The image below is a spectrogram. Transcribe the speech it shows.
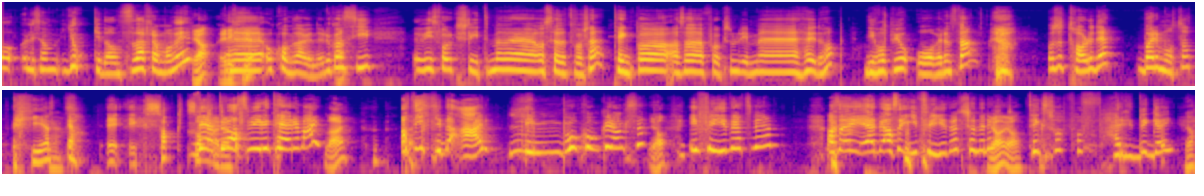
og liksom jokkedanse deg framover. Ja, eh, og komme deg under. Du kan si, hvis folk sliter med å se dette for seg, tenk på altså, folk som driver med høydehopp. De hopper jo over en stang, og så tar du det. Bare motsatt. Helt Ja. e- eksakt sånn Vet du hva som irriterer meg? Nei. At ikke det er limbo-konkurranse Ja. i friidretts-VM. Altså, jeg- altså i friidrett generelt. Ja, ja. Tenk så forferdelig gøy. Ja.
